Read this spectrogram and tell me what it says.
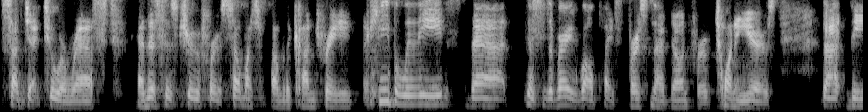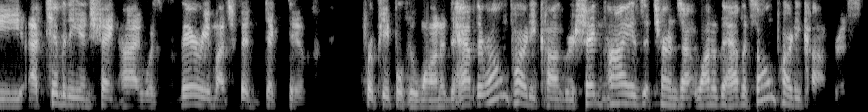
subject to arrest. And this is true for so much of the country. He believes that this is a very well placed person I've known for 20 years that the activity in Shanghai was very much vindictive for people who wanted to have their own party Congress. Shanghai, as it turns out, wanted to have its own party Congress,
